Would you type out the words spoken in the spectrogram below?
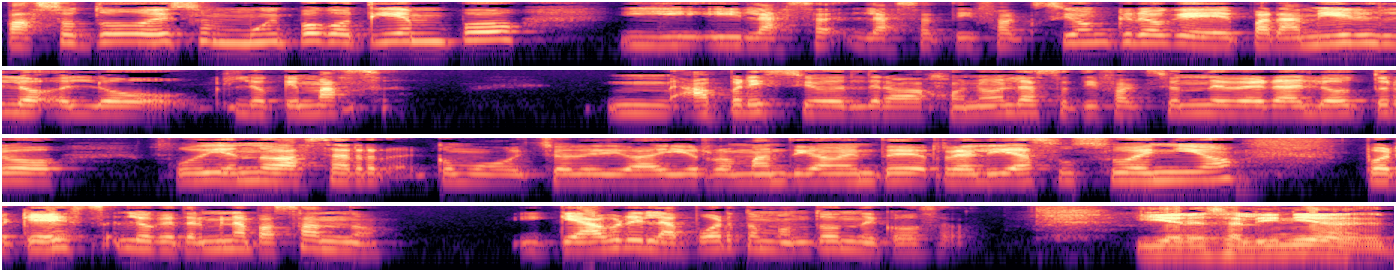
pasó todo eso en muy poco tiempo y, y la, la satisfacción creo que para mí es lo, lo, lo que más aprecio del trabajo, ¿no? La satisfacción de ver al otro pudiendo hacer, como yo le digo ahí románticamente, realidad su sueño, porque es lo que termina pasando y que abre la puerta a un montón de cosas. Y en esa línea,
